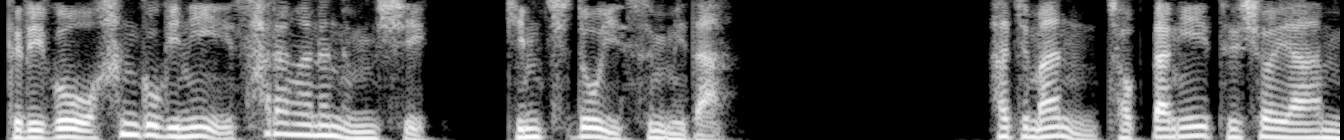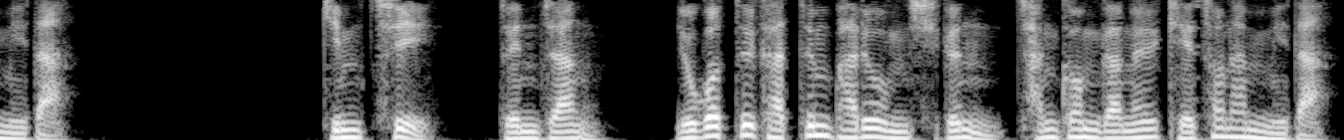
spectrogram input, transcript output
그리고 한국인이 사랑하는 음식, 김치도 있습니다. 하지만 적당히 드셔야 합니다. 김치, 된장, 요거트 같은 발효 음식은 장 건강을 개선합니다.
